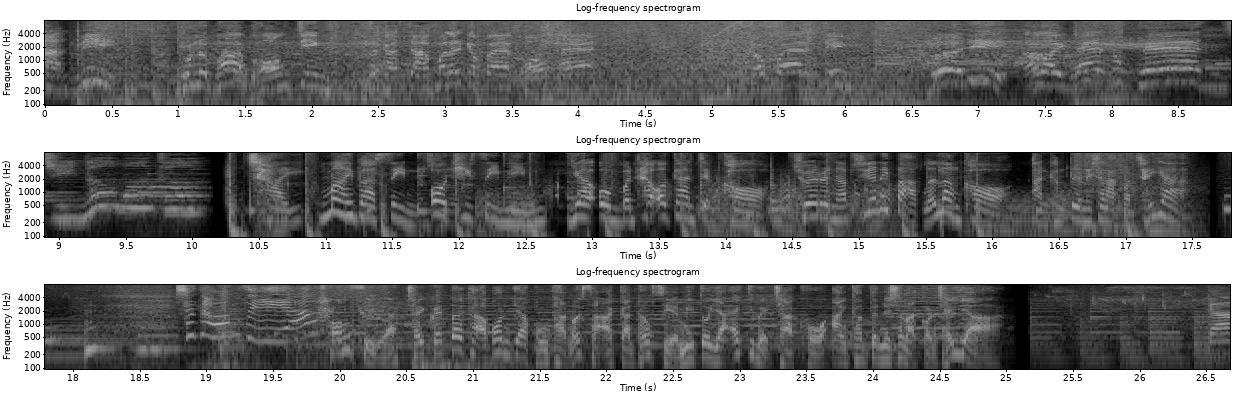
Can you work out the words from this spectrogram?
อะนี่คุณภาพของจริง สกัดจากเมล็ดกาแฟของแท้ กาแฟจริง เบอร์ดี้ อร่อยแท้ทุกเทส ใช้ไมบาซินโอทีซีมินยาอมบรรเทาอาการเจ็บคอ ช่วยระงับเชื้อในปากและลำคอ อ่านคำเตือนในฉลากก่อนใช้ยาท้อ งเสียใช้เกรเตอร์คาร์บอนยาผงถ่านรักษาอาการท้องเสียมีตัวยาแอคทีเวตชาโคอ่านคำเตือนในฉลากก่อนใช้ยากล้า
